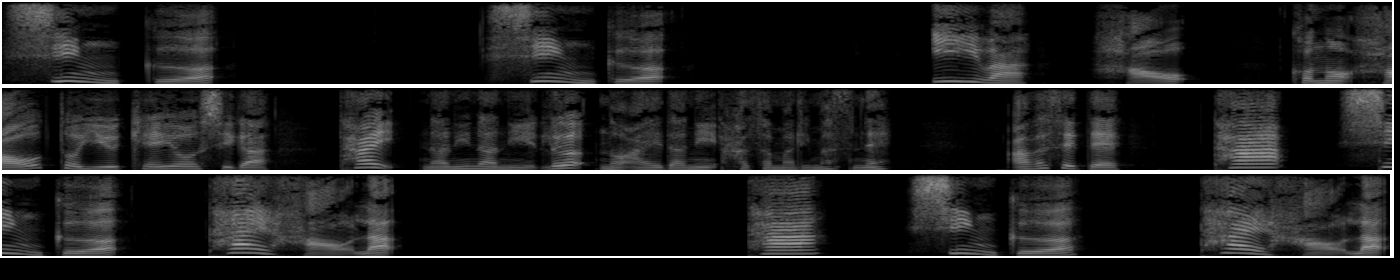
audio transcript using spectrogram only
性格。性格。いいは好。この好という形容詞が対何々るの間に挟まりますね。合わせて、他性格太好了。他性格太好了。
